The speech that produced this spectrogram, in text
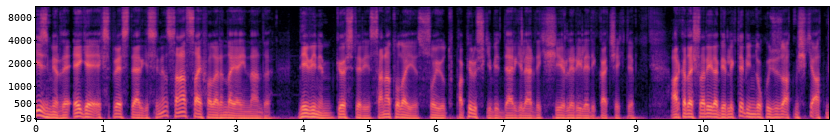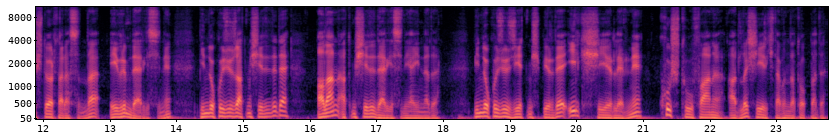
İzmir'de Ege Express dergisinin sanat sayfalarında yayınlandı. Devinim, Gösteri, Sanat Olayı, Soyut, Papyrus gibi dergilerdeki şiirleriyle dikkat çekti. Arkadaşlarıyla birlikte 1962-64 arasında Evrim dergisini, 1967'de de Alan 67 dergisini yayınladı. 1971'de ilk şiirlerini Kuş Tufanı adlı şiir kitabında topladı.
